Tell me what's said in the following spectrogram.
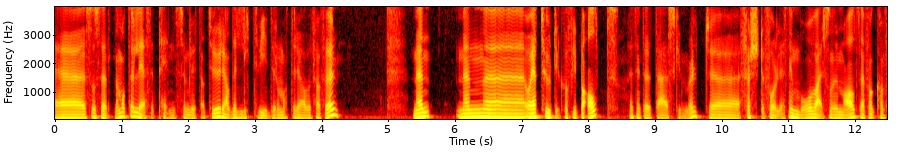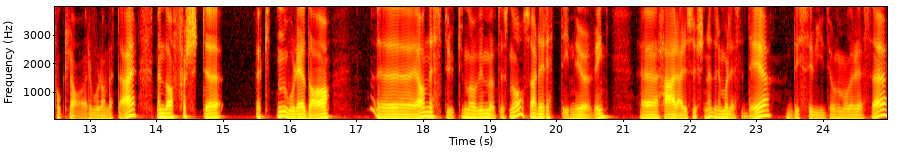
Eh, så studentene måtte lese pensumlitteratur. Jeg hadde litt videoer og materiale fra før. Men men, eh, og jeg turte ikke å flippe alt. Jeg tenkte dette er skummelt. Uh, første forelesning må være som normalt, så jeg kan forklare hvordan dette er. Men da første økten, hvor det da uh, Ja, neste uke når vi møtes nå, så er det rett inn i øving. Uh, her er ressursene, dere må lese det. Disse videoene må dere lese.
